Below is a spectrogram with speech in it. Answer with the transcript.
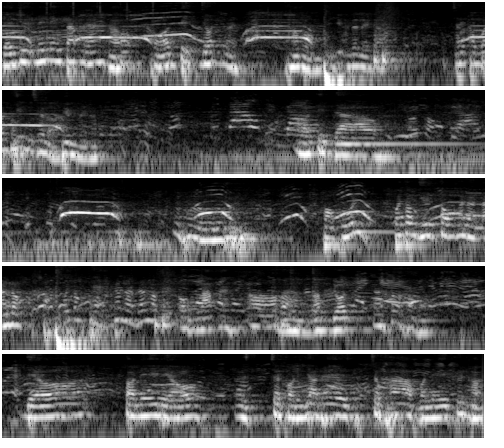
พระคุณครับเดี๋ยวยืนนิ่งๆแป๊บนะครับขอขอติดยศหน่อยครับผมพิมพ์ได้เลยครับ ใช้คำว่าทิมใช่เหรอพิมพ์เลยครับอ๋อติดดาวอื้อหือขอบคุณไม่ต้องยืนตรงขนาดนั้นหรอกไม่ต้องแข็งขนาดนั้นหรอกองค์รับไงอ๋อรับยศเดี๋ยวตอนนี้เดี๋ยวเอ่อจะขออนุญาตให้เจ้าภาพวันนี้ขึ้นมา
